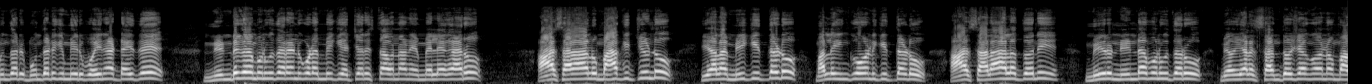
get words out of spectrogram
ముందరి ముందడికి మీరు పోయినట్టయితే నిండుగా మునుగుతారని కూడా మీకు హెచ్చరిస్తా ఉన్నాను ఎమ్మెల్యే గారు. ఆ సలహాలు మాకు ఇచ్చిండు ఇలా మీకు ఇస్తాడు మళ్ళీ ఇంకోనికి ఇస్తాడు ఆ సలహాలతోని మీరు నిండా మునుగుతారు. మేము ఇలా సంతోషంగా ఉన్నాం మా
